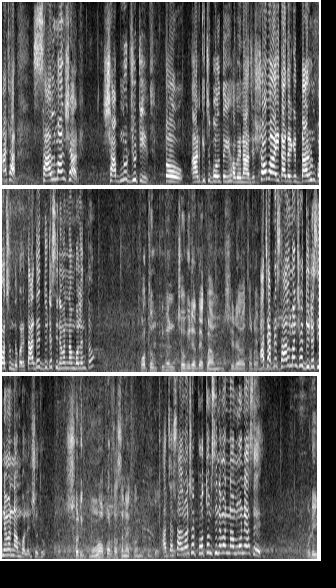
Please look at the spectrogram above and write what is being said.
আচ্ছা সালমান শাহর শাবনুর জুটির তো আর কিছু বলতেই হবে না যে সবাই তাদেরকে দারুণ পছন্দ করে। তাদের দুইটা সিনেমার নাম বলেন তো। প্রথম কিমেন ছবিটা দেখলাম সেটা অতটা আচ্ছা আপনি সালমান শাহর দুইটা সিনেমার নাম বলেন শুধু। সঠিক মনে পড়তেছে না এখন কিন্তু আচ্ছা সালমান শাহর প্রথম সিনেমার নাম মনে আছে? ওটাই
